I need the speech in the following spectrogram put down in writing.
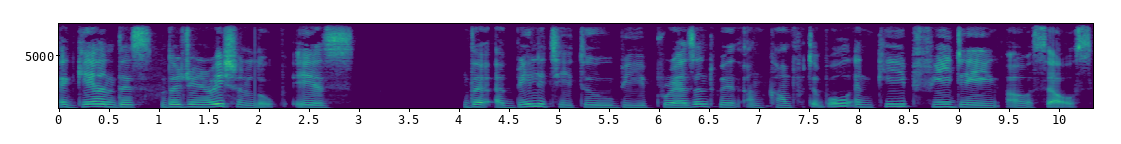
again, this the generation loop is the ability to be present with uncomfortable and keep feeding ourselves,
